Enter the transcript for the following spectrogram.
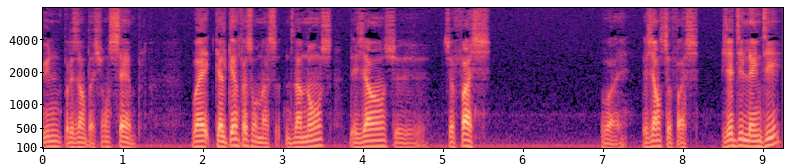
Une présentation simple. Ouais, quelqu'un fait son annonce, les gens se, se fâchent. Ouais, les gens se fâchent. J'ai dit lundi,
